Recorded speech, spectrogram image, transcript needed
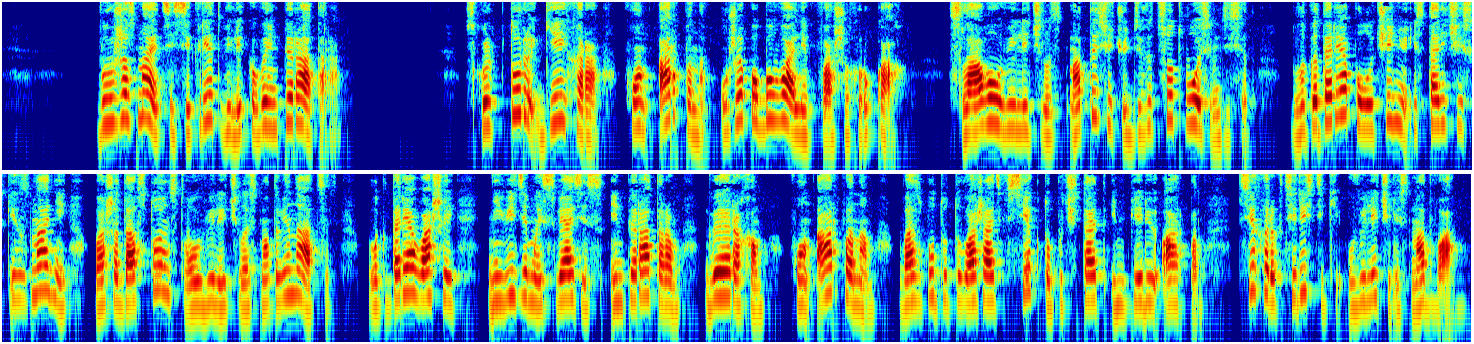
вы уже знаете секрет великого императора. Скульптуры Гейхара фон Арпана уже побывали в ваших руках. Слава увеличилась на 1980. Благодаря получению исторических знаний ваше достоинство увеличилось на 12. Благодаря вашей невидимой связи с императором Гейрахом фон Арпаном вас будут уважать все, кто почитает империю Арпан. Все характеристики увеличились на 2.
